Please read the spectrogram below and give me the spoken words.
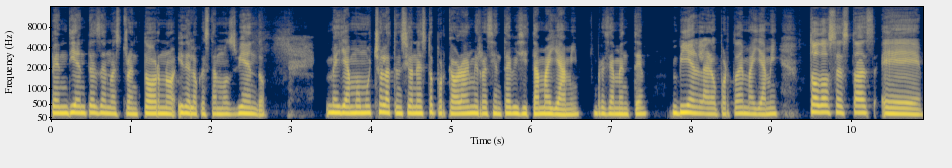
pendientes de nuestro entorno y de lo que estamos viendo. Me llamó mucho la atención esto porque ahora en mi reciente visita a Miami, precisamente vi en el aeropuerto de Miami todos estos eh,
